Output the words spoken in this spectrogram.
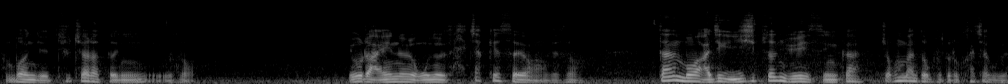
한번 이제 튈 줄 알았더니 여기서 요 라인을 오늘 살짝 깼어요. 그래서 일단 뭐 아직 20선 위에 있으니까 조금만 더 보도록 하자고요.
